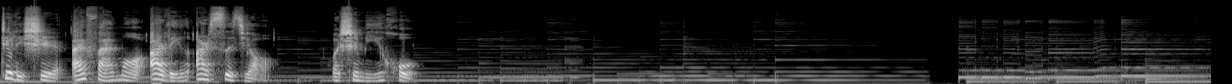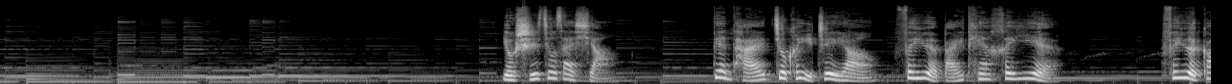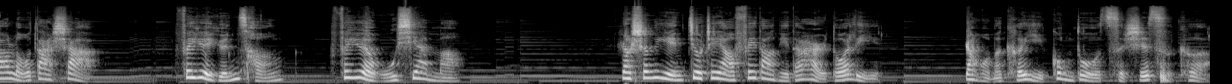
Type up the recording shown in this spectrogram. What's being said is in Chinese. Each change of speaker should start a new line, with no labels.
这里是 FM 二零二四九，我是迷糊。有时就在想，电台就可以这样飞越白天黑夜，飞越高楼大厦，飞越云层，飞越无限吗？让声音就这样飞到你的耳朵里，让我们可以共度此时此刻。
